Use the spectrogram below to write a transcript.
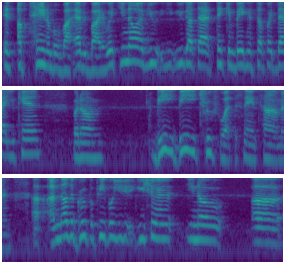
it's obtainable by everybody, which, you know, if you, you got that thinking big and stuff like that, you can. But, um, be be truthful at the same time and uh, another group of people you you should you know uh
